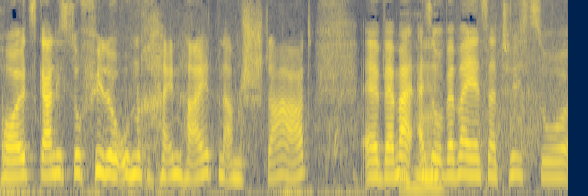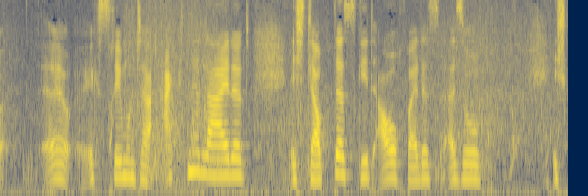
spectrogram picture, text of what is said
Holz, gar nicht so viele Unreinheiten am Start. Äh, wenn man, Mhm. also wenn man jetzt natürlich so äh, extrem unter Akne leidet, ich glaube, das geht auch, weil das, also ich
